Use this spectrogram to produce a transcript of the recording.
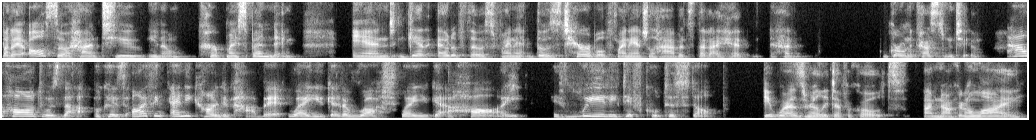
but i also had to you know curb my spending and get out of those finan- those terrible financial habits that i had had grown accustomed to how hard was that? Because I think any kind of habit where you get a rush, where you get a high, is really difficult to stop. It was really difficult. I'm not going to lie.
